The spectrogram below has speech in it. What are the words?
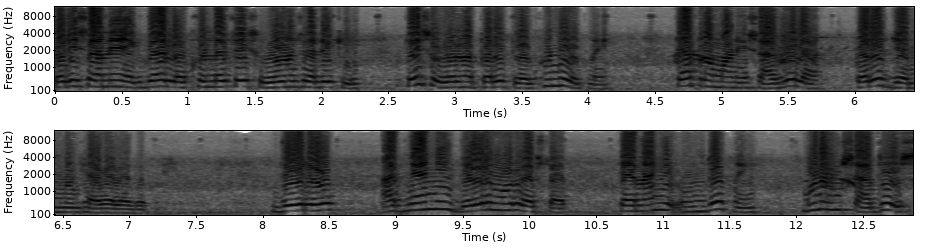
परिसाने एकदा लोखंडाचे सुवर्ण झाले की ते सुवर्ण परत लोखंड होत नाही. त्याप्रमाणे साधूला परत जन्म घ्यावा लागत नाही. जे लोक अज्ञानी जळमूळ असतात त्यांनाही उमजत नाही. म्हणून साधूस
